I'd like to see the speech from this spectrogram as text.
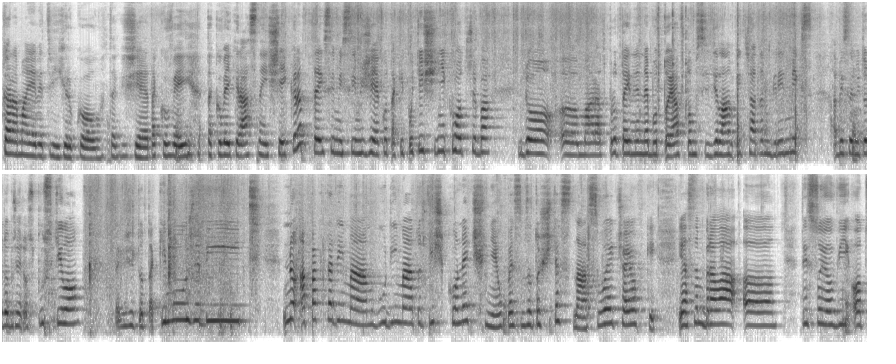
karama je ve tvých rukou, takže takový takovej krásný shaker, který si myslím, že jako taky potěší někoho třeba, kdo uh, má rád proteiny, nebo to já v tom si dělám i třeba ten green mix, aby se mi to dobře rozpustilo, takže to taky může být. No a pak tady mám, Goody má totiž konečně, úplně jsem za to šťastná, svoje čajovky. Já jsem brala uh, ty sojový od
